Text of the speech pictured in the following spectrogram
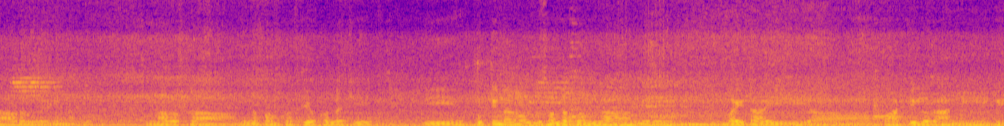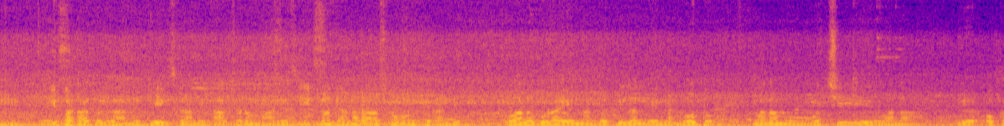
రావడం జరిగిందండి. నాదొక విన్నపం ప్రతి ఒక్కళ్ళకి. ఈ పుట్టినరోజు సందర్భంగా మీరు బయట ఈ పార్టీలు కానీ ఇవి ఈ పటాకులు కానీ కేక్స్ కానీ కాల్చడం మానేసి ఇటువంటి అనాథ ఆశ్రమంకి రండి. వాళ్ళు కూడా ఏంటంటే పిల్లలు లేని లోటు. మనము వచ్చి వాళ్ళ ఒక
